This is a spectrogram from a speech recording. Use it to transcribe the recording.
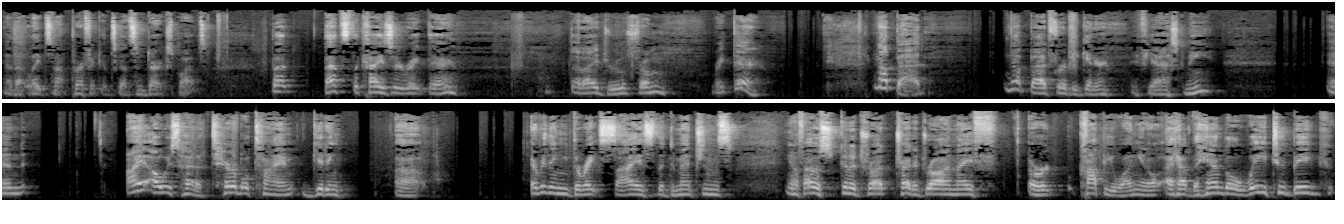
Yeah, that light's not perfect. It's got some dark spots. But that's the Kizer right there that I drew from right there. Not bad. Not bad for a beginner, if you ask me. And I always had a terrible time getting uh, everything the right size, the dimensions. You know, if I was going to try, try to draw a knife or copy one, you know, I'd have the handle way too big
